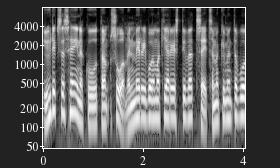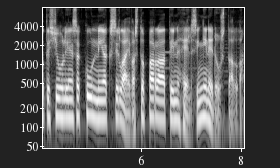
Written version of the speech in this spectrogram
9. heinäkuuta Suomen merivoimat järjestivät 70-vuotisjuhliensa kunniaksi laivastoparaatin Helsingin edustalla.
